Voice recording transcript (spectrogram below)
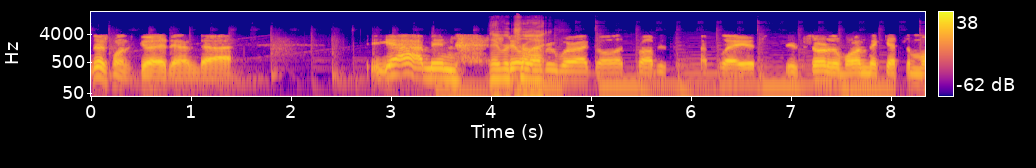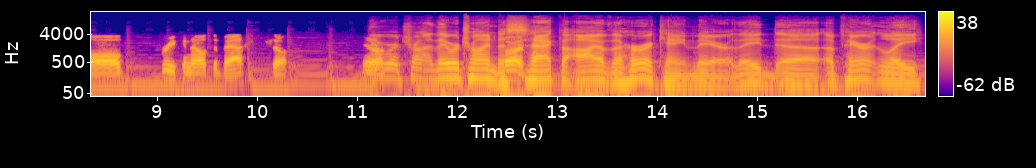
this one's good. And uh, yeah, I mean, They were still trying. everywhere I go. It's probably I play. It's it's sort of the one that gets them all freaking out the best. So you They were trying. They were trying to Fun. sack the eye of the hurricane. There, they uh, apparently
